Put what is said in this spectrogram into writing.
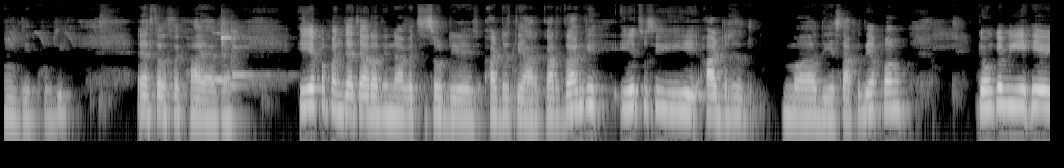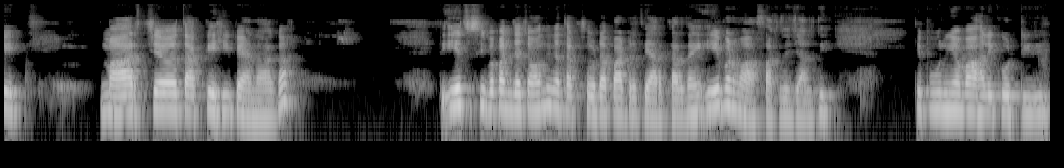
ਹੁਣ ਦੇਖੋ ਜੀ, ਇਸ ਤਰ੍ਹਾਂ ਸਿਖਾਇਆ ਗਾ ਇਹ ਆਪਾਂ ਪੰਜਾਂ ਚਾਰਾਂ ਦਿਨਾਂ ਵਿੱਚ ਤੁਹਾਡੇ ਆਰਡਰ ਤਿਆਰ ਕਰ ਦਾਂਗੇ। ਇਹ ਤੁਸੀਂ ਆਰਡਰ ਦੇ ਸਕਦੇ ਆਪਾਂ ਨੂੰ। ਕਿਉਂਕਿ ਵੀ ਇਹ ਮਾਰਚ ਤੱਕ ਹੀ ਪੈਣਾ ਹੈਗਾ ਤੇ ਇਹ ਤੁਸੀਂ ਆਪਾਂ ਪੰਜਾਂ ਚੌਂ ਦਿਨਾਂ ਤੱਕ ਤੁਹਾਡਾ ਪਾਊਡਰ ਤਿਆਰ ਕਰ ਦਾਂਗੇ ਇਹ ਬਣਵਾ ਸਕਦੇ ਜਲਦੀ। ਤੇ ਪੂਰੀਆਂ ਬਾਹਾਂ ਵਾਲੀ ਕੋਟੀ ਦੀ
